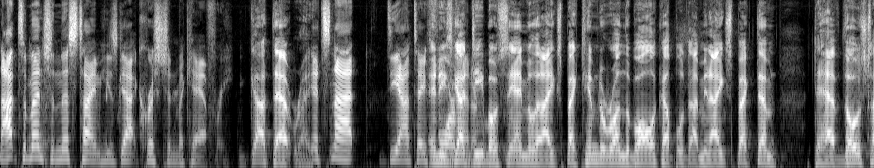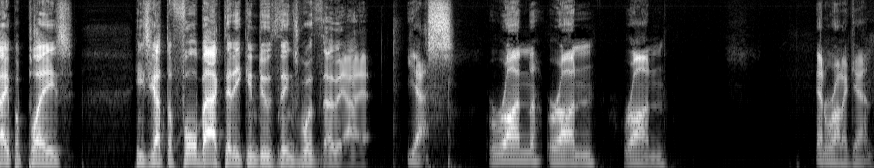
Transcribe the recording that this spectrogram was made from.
Not to mention this time he's got Christian McCaffrey. You got that right. It's not Devonta and he's got Deebo Samuel. That I expect him to run the ball a couple of. Times. I mean, I expect them to have those type of plays. He's got the fullback that he can do things with. I mean, I, yes, run, run, run and run again.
